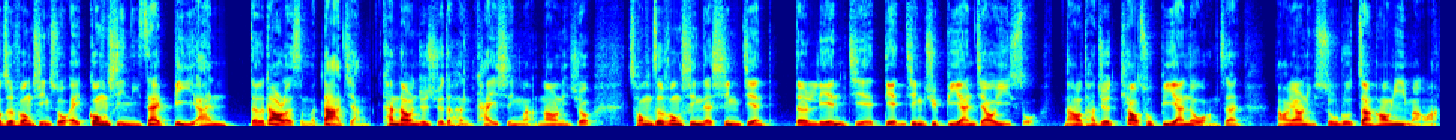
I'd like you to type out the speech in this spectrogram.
后这封信说，哎，恭喜你在币安得到了什么大奖，看到你就觉得很开心嘛，然后你就从这封信的信件的连接点进去币安交易所，然后他就跳出币安的网站，然后要你输入账号密码嘛，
